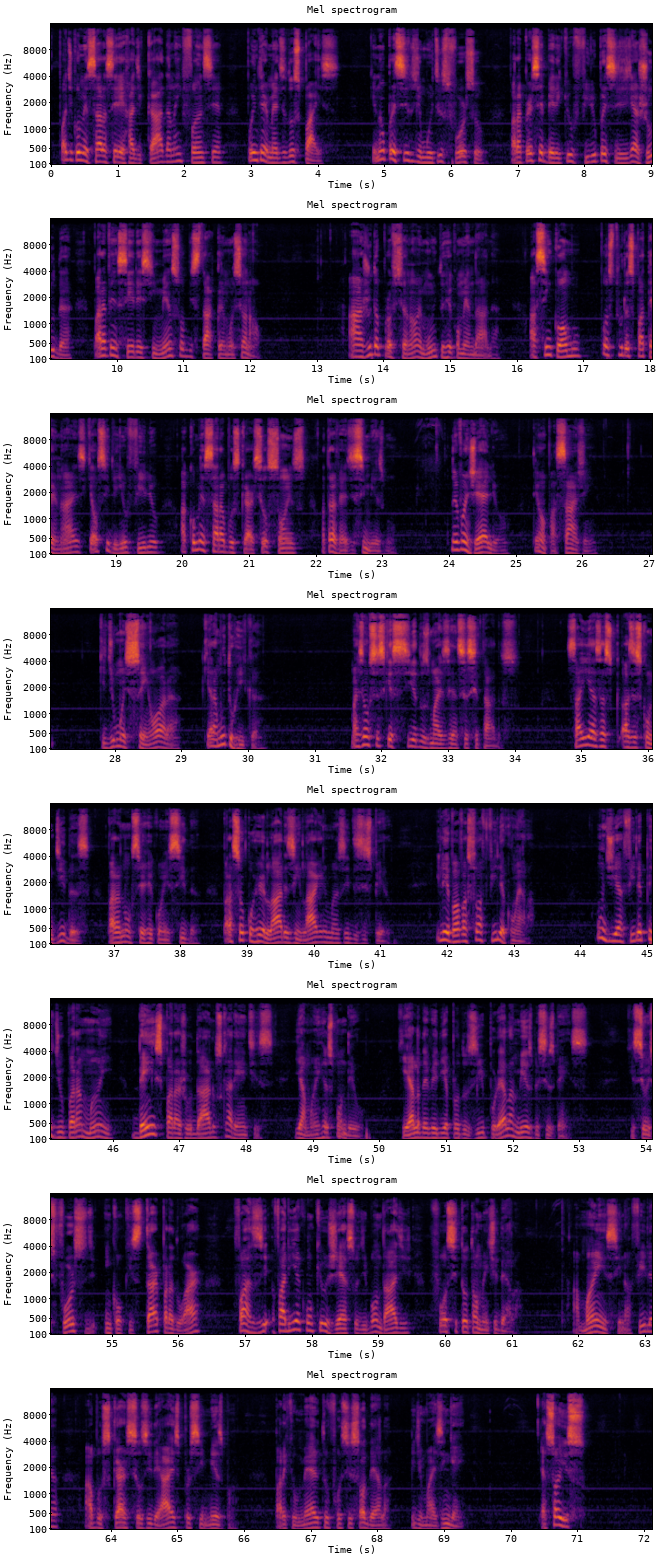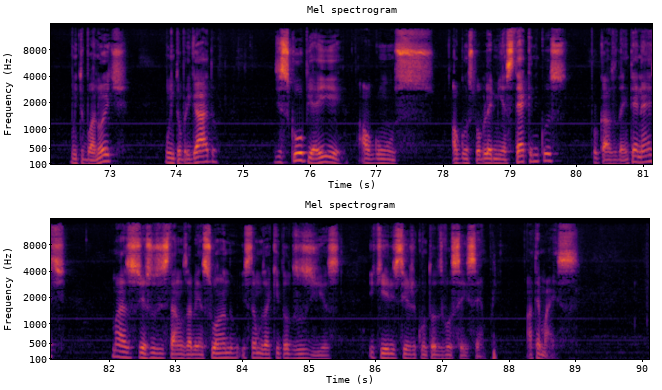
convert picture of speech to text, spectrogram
pode começar a ser erradicada na infância por intermédio dos pais, que não precisam de muito esforço para perceberem que o filho precisa de ajuda para vencer este imenso obstáculo emocional. A ajuda profissional é muito recomendada, assim como posturas paternais que auxiliem o filho a começar a buscar seus sonhos através de si mesmo. No Evangelho, tem uma passagem que de uma senhora que era muito rica, mas não se esquecia dos mais necessitados. Saía às, às escondidas para não ser reconhecida, para socorrer lares em lágrimas e desespero, e levava sua filha com ela. Um dia a filha pediu para a mãe bens para ajudar os carentes, e a mãe respondeu que ela deveria produzir por ela mesma esses bens, que seu esforço em conquistar para doar fazia, faria com que o gesto de bondade fosse totalmente dela. A mãe ensina a filha a buscar seus ideais por si mesma, para que o mérito fosse só dela e de mais ninguém. É só isso. Muito boa noite, muito obrigado. Desculpe aí alguns alguns probleminhas técnicos por causa da internet, mas Jesus está nos abençoando, estamos aqui todos os dias e que Ele esteja com todos vocês sempre. Até mais.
